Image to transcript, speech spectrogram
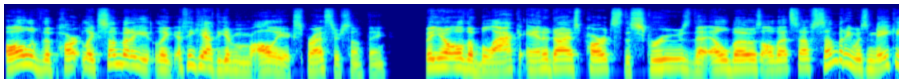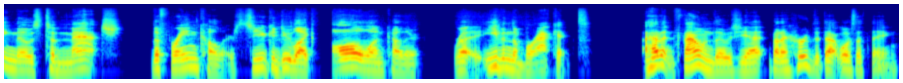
all of the part, like somebody, like I think you have to give them AliExpress or something. But you know all the black anodized parts, the screws, the elbows, all that stuff. Somebody was making those to match the frame colors, so you could do like all one color, right? Even the brackets. I haven't found those yet, but I heard that that was a thing.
